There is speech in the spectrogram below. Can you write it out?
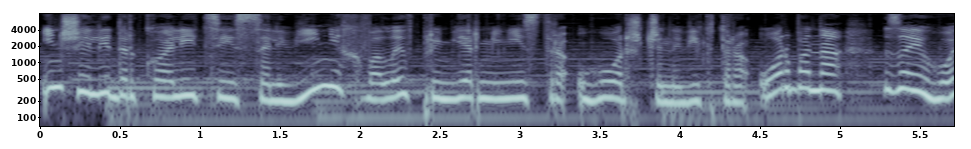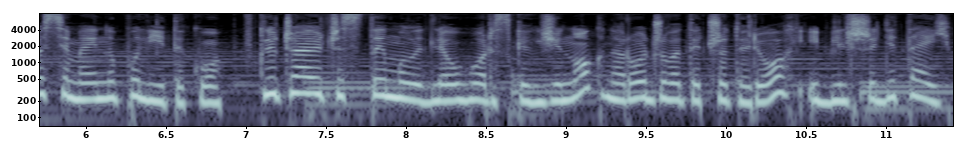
Інший лідер коаліції Сальвіні хвалив прем'єр-міністра Угорщини Віктора Орбана за його сімейну політику, включаючи стимули для угорських жінок народжувати чотирьох і більше дітей.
